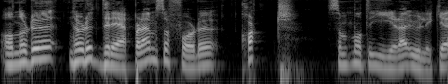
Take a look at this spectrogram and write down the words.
Og når du, når du dreper dem, så får du kort som på en måte gir deg ulike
